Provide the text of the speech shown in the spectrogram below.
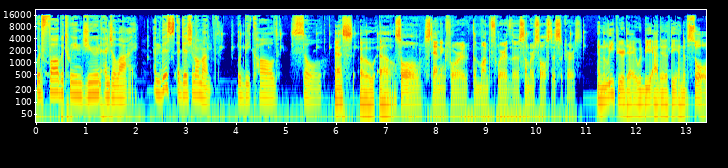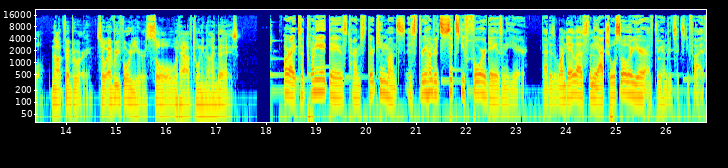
would fall between June and July. And this additional month would be called Sol. S O L. Sol standing for the month where the summer solstice occurs. And the leap year day would be added at the end of Sol, not February. So every four years, Sol would have 29 days. All right, so 28 days times 13 months is 364 days in a year. That is one day less than the actual solar year of 365.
